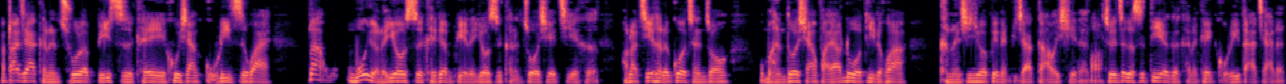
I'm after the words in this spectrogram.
那大家可能除了彼此可以互相鼓励之外，那我有的优势可以跟别人的优势可能做一些结合，好，那结合的过程中，我们很多想法要落地的话，可能性就会变得比较高一些的哦。所以这个是第二个可能可以鼓励大家的。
